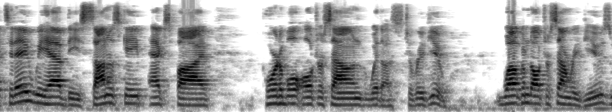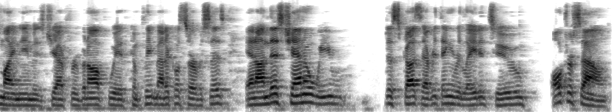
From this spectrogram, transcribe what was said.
today we have the Sonoscape X5 portable ultrasound with us to review. Welcome to Ultrasound Reviews. My name is Jeff Rubinoff with Complete Medical Services, and on this channel we discuss everything related to ultrasound.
